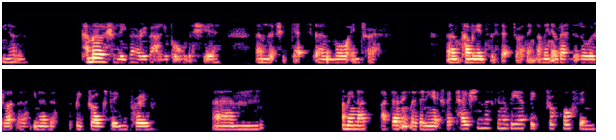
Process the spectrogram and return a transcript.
you know, commercially very valuable this year and um, that should get um, more interest um, coming into the sector. I think. I mean, investors always like the, you know, the, the big drugs being approved. I mean, I, I don't think there's any expectation there's going to be a big drop off in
